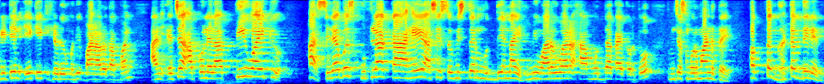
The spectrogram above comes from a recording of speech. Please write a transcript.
डिटेल एक एक हेडूमध्ये पाहणार आहोत आपण. आणि याच्या आपल्याला पी वाय क्यू हा सिलेबस कुठला का आहे असे सविस्तर मुद्दे नाहीत. मी वारंवार हा मुद्दा काय करतो तुमच्यासमोर मांडत आहे फक्त घटक दिलेत.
